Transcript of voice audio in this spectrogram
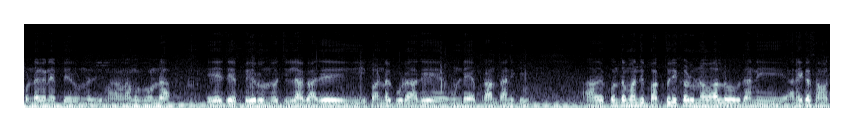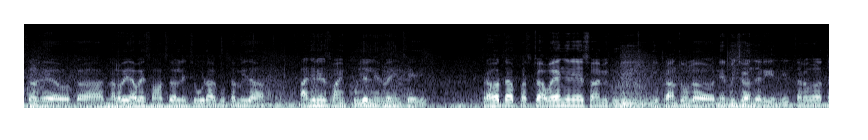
కొండగానే పేరు ఉన్నది మన అనమకొండ ఏదైతే పేరు ఉందో జిల్లాకు అదే ఈ బండ కూడా అదే ఉండే ప్రాంతానికి. కొంతమంది భక్తులు ఇక్కడ ఉన్న వాళ్ళు దాన్ని అనేక సంవత్సరాలు ఒక నలభై యాభై సంవత్సరాల నుంచి కూడా గుట్ట మీద ఆంజనేయ స్వామి పూజలు నిర్వహించేది. తర్వాత ఫస్ట్ అభయాంజనేయ స్వామి గుడి ఈ ప్రాంతంలో నిర్మించడం జరిగింది. తర్వాత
